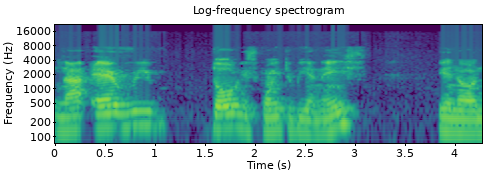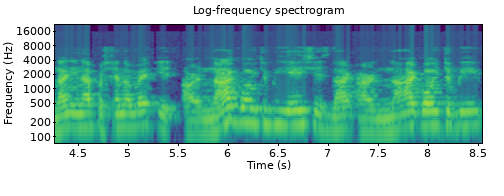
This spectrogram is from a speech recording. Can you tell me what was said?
not every dog is going to be an ace. You know, 99% of it, it are not going to be aces, not are not going to be,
